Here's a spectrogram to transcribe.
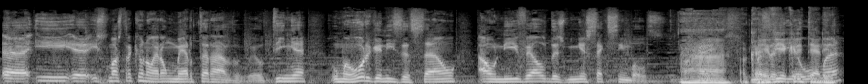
Ah, e ah, isto mostra que eu não era um mero tarado. Eu tinha uma organização ao nível das minhas sex symbols. Ah, ok. Mas Havia critério. Uma,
